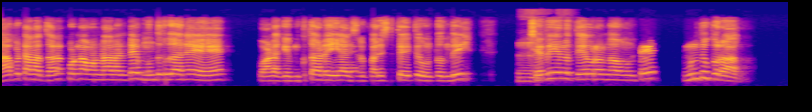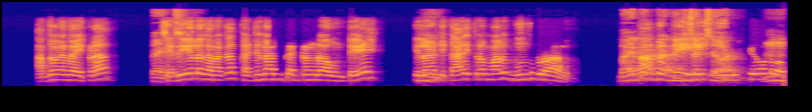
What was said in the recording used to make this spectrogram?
కాబట్టి అలా జరగకుండా ఉండాలంటే ముందుగానే వాళ్ళకి ముక్తాడు వేయాల్సిన పరిస్థితి అయితే ఉంటుంది. చర్యలు తీవ్రంగా ఉంటే ముందుకు రాదు అర్థమైందా ఇక్కడ. చర్యలు గనక కఠినాతి కఠినంగా ఉంటే ఇలాంటి కార్యక్రమాలకు ముందుకు రారు. కాబట్టి నెక్స్ట్ ఈ. విషయంలో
